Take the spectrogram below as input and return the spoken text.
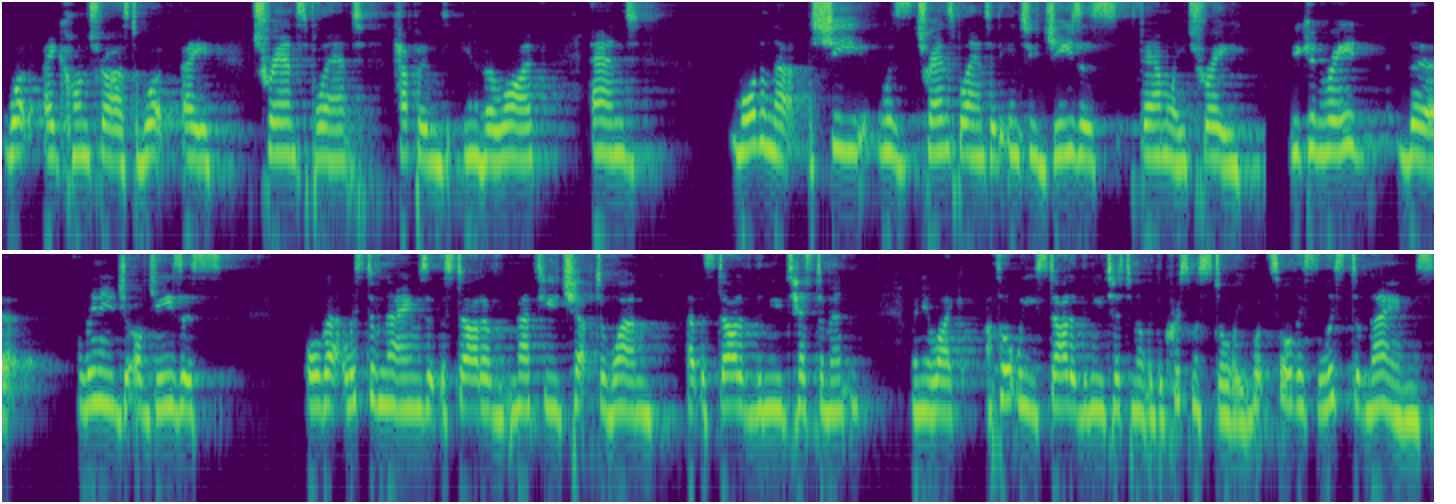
What a contrast, what a transplant happened in her life. And more than that, she was transplanted into Jesus' family tree. You can read the lineage of Jesus, all that list of names at the start of Matthew chapter 1, at the start of the New Testament and you're like, I thought we started the New Testament with the Christmas story. What's all this list of names?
